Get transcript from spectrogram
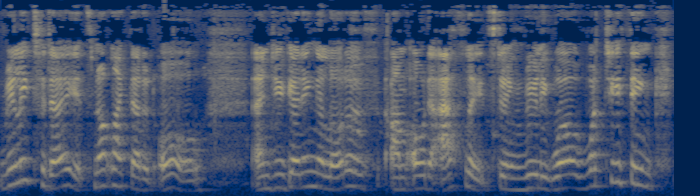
really today it's not like that at all. And you're getting a lot of um, older athletes doing really well. What do you think?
